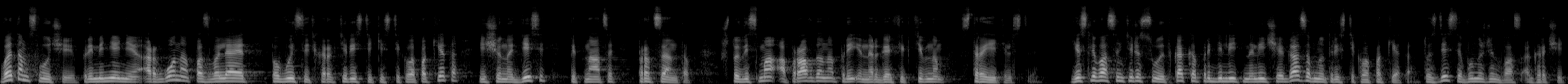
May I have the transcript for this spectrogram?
В этом случае применение аргона позволяет повысить характеристики стеклопакета еще на 10-15%, что весьма оправдано при энергоэффективном строительстве. Если вас интересует, как определить наличие газа внутри стеклопакета, то здесь я вынужден вас огорчить.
